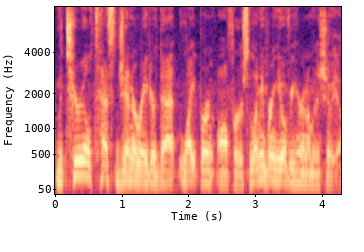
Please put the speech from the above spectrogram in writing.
material test generator that Lightburn offers. So let me bring you over here and I'm gonna show you.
